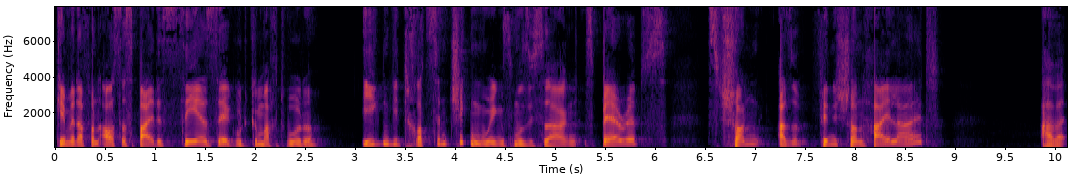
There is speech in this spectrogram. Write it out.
Gehen wir davon aus, dass beides sehr, sehr gut gemacht wurde. Irgendwie trotzdem Chicken Wings, muss ich sagen. Spare Ribs ist schon, also finde ich schon Highlight. Aber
